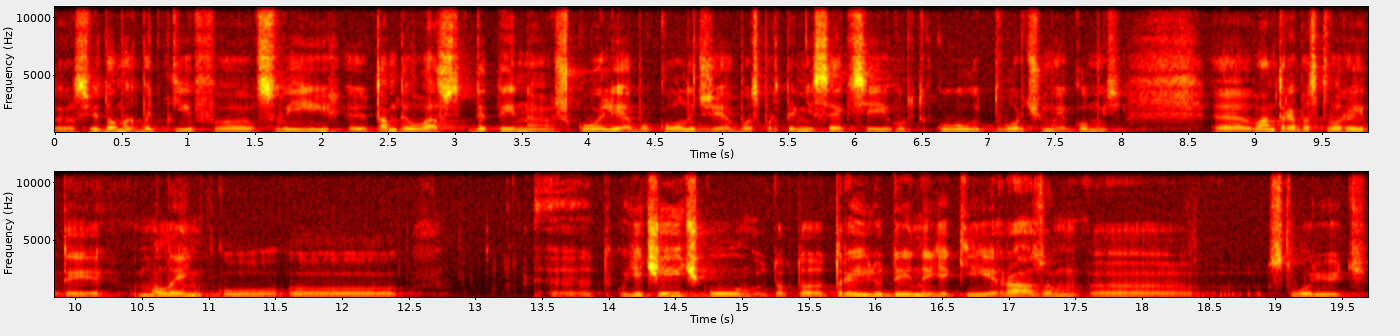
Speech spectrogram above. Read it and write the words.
е, свідомих батьків е, в своїй, там, де у вас дитина, школі або коледжі, або спортивній секції, гуртку творчому якомусь, вам треба створити маленьку. е, Таку ячеєчку, тобто три людини, які разом е, створюють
